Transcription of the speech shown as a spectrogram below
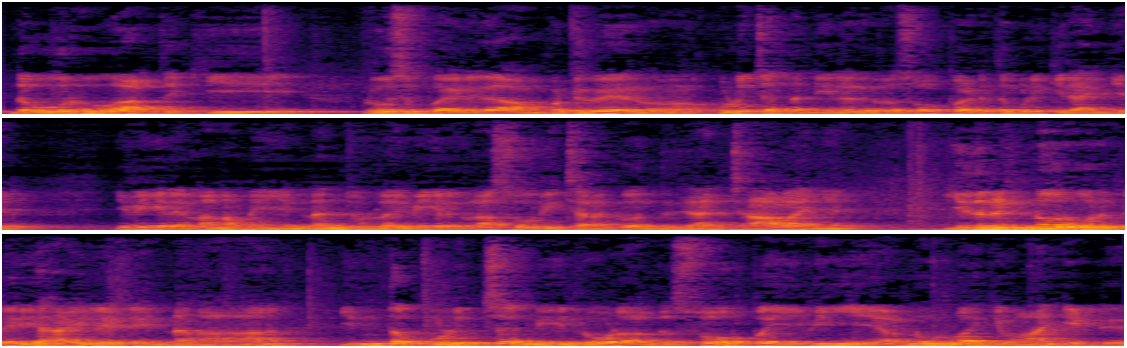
இந்த ஒரு வார்த்தைக்கு லூசு பயிலுக ஐம்பது பேரும் குளிச்ச தண்ணியில் இருக்கிற சோப்பை எடுத்து குளிக்கிறாங்க. இவங்களெல்லாம் நம்ம என்னன்னு சொல்ல இவங்களுக்கெல்லாம் சொறி சரக்கு வந்துதான் சாவாங்க? இதுல இன்னொரு ஒரு பெரிய ஹைலைட் என்னன்னா இந்த குளிச்ச நீரோட அந்த சோப்பை இவங்க இரநூறுவாய்க்கு வாங்கிட்டு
